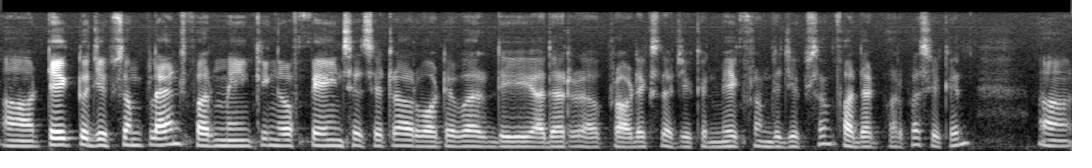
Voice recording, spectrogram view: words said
uh, take to gypsum plants for making of paints etc., or whatever the other uh, products that you can make from the gypsum for that purpose you can uh,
